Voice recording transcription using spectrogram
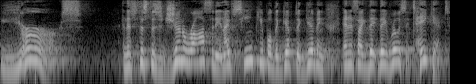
yours. And it's just this generosity. And I've seen people the gift of giving, and it's like they, they really say, take it.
